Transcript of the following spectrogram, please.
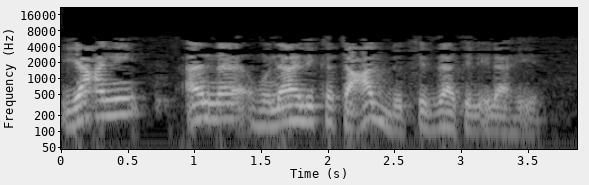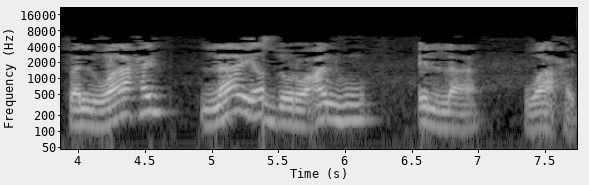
يعني أن هنالك تعدد في الذات الإلهية. فالواحد لا يصدر عنه إلا واحد.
